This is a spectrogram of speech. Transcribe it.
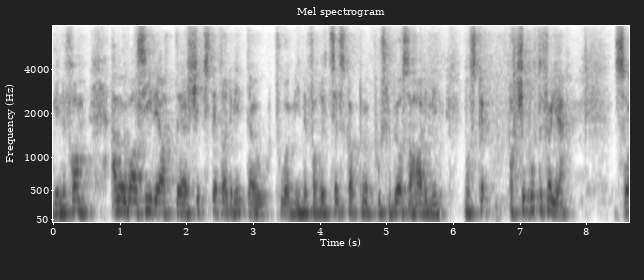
vinne fram. Jeg må jo bare si det at uh, Schibsted og Adevinta er jo to av mine favorittselskaper på Oslo Børs. Har de min norske aksjeportefølje. Så,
